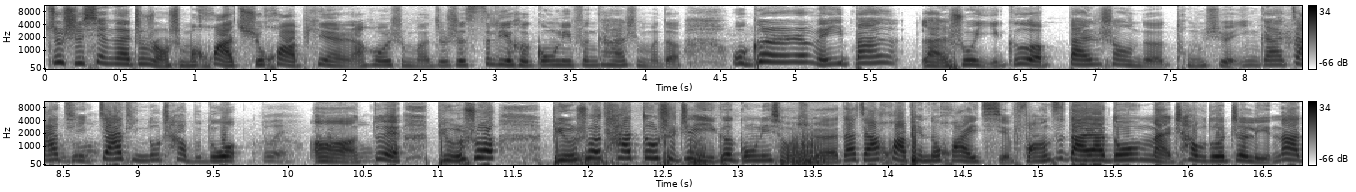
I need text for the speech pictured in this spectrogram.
就是现在这种什么划区划片，然后什么就是私立和公立分开什么的，我个人认为一般来说，一个班上的同学应该家庭家庭都差不多，对，嗯，对，比如说，比如说他都是这一个公立小学，大家划片都划一起，房子大家都买差不多这里，那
